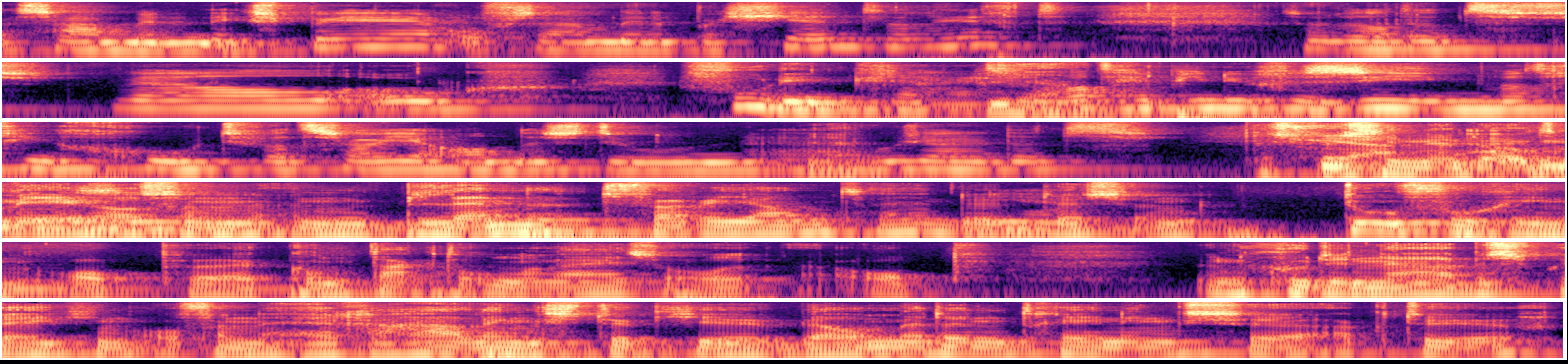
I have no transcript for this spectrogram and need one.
samen met een expert, of samen met een patiënt wellicht. Zodat het wel ook voeding krijgt. Ja. Wat heb je nu gezien? Wat ging goed? Wat zou je anders doen? Eh, Ja. Hoe zou je dat... Dus we Ja. zien het ook meer als een, een blended variant. Hè? De- Ja. Dus een toevoeging op eh, contactonderwijs, op een goede nabespreking of een herhalingstukje wel met een trainingsacteur.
